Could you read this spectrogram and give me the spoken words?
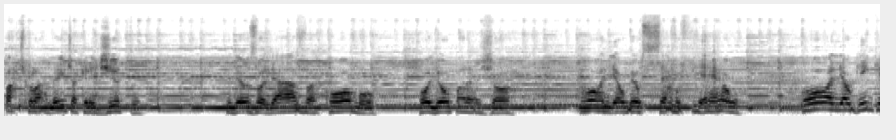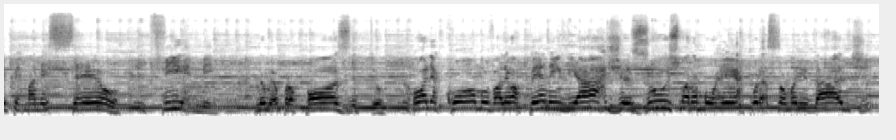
Particularmente acredito que Deus olhava como olhou para Jó. Olha o meu servo fiel. Olha alguém que permaneceu firme no meu propósito. Olha como valeu a pena enviar Jesus para morrer por essa humanidade.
